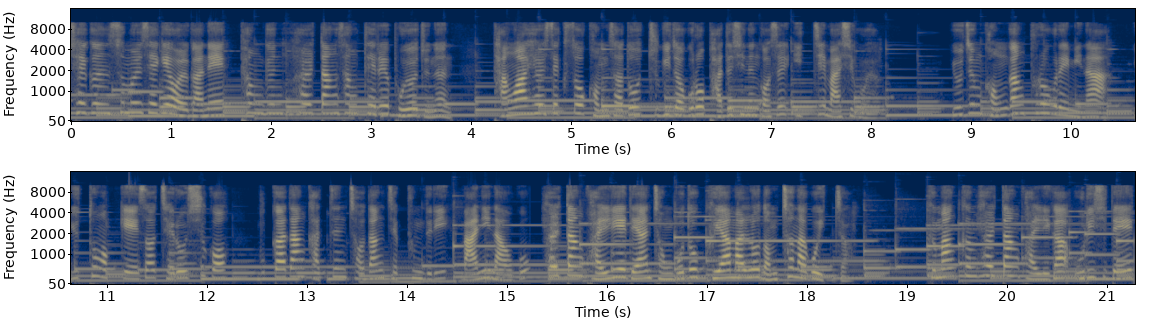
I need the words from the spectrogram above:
최근 23개월간의 평균 혈당 상태를 보여주는 당화 혈색소 검사도 주기적으로 받으시는 것을 잊지 마시고요. 요즘 건강 프로그램이나 유통업계에서 제로 슈거, 무가당 같은 저당 제품들이 많이 나오고 혈당 관리에 대한 정보도 그야말로 넘쳐나고 있죠. 그만큼 혈당 관리가 우리 시대의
